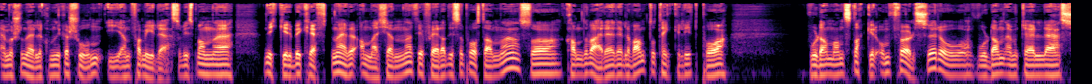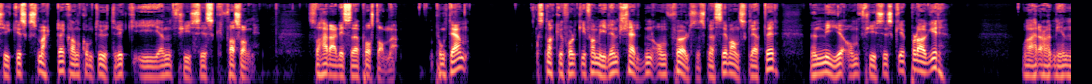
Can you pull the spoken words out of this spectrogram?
emosjonelle kommunikasjonen i en familie. Så hvis man nikker bekreftende eller anerkjennende til flere av disse påstandene, så kan det være relevant å tenke litt på hvordan man snakker om følelser, og hvordan eventuell psykisk smerte kan komme til uttrykk i en fysisk fasong. Så her er disse påstandene. Punkt 1. Snakker folk i familien sjelden om følelsesmessige vanskeligheter, men mye om fysiske plager? Og her er det min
